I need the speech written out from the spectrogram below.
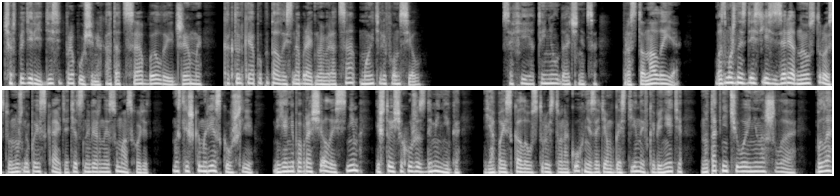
Черт подери, десять пропущенных от отца, Беллы и Джеммы. Как только я попыталась набрать номер отца, мой телефон сел. «София, ты неудачница», — простонала я. «Возможно, здесь есть зарядное устройство, нужно поискать. Отец, наверное, с ума сходит. Мы слишком резко ушли. Я не попрощалась с ним, и что еще хуже, с Доминика. Я поискала устройство на кухне, затем в гостиной, в кабинете, но так ничего и не нашла. Была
